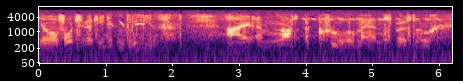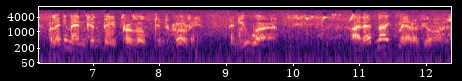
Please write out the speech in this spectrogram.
You're fortunate he didn't leave. I am not a cruel man, Spurstow. Well, any man can be provoked into cruelty, and you were. By that nightmare of yours.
